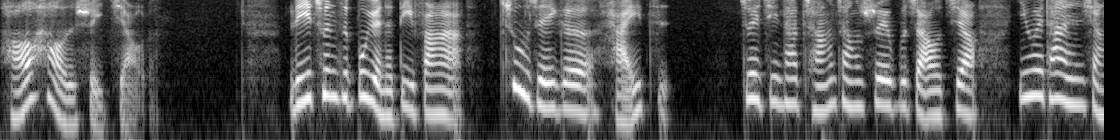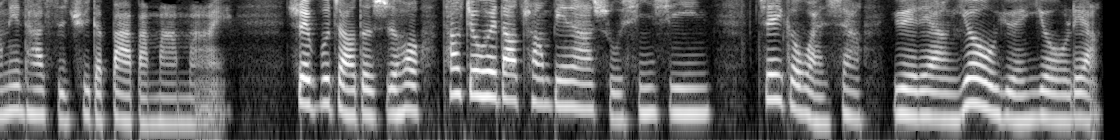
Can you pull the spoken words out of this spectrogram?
好好的睡觉了。离村子不远的地方啊，住着一个孩子。最近他常常睡不着觉，因为他很想念他死去的爸爸妈妈。哎，睡不着的时候，他就会到窗边啊数星星。这个晚上，月亮又圆又亮，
